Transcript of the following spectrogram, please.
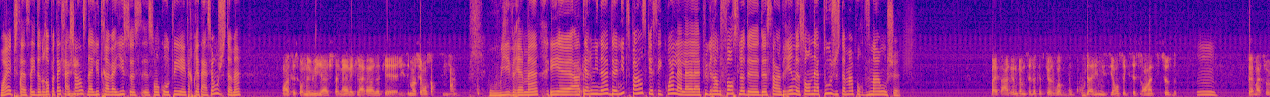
Ouais, puis ça, ça lui donnera peut-être la chance d'aller travailler ce- son côté interprétation, justement. Oui, c'est ce qu'on a vu hier, justement, avec Lara, là, que les émotions sont sorties. hein. Oui, vraiment. Et euh, en terminant, Denis, tu penses que c'est quoi la, la- la plus grande force là, de, de Sandrine, son atout, justement, pour dimanche? Ben, Sandrine, comme c'est là, qu'est-ce que je vois beaucoup dans l'émission, c'est que c'est son attitude Hmm. très mature.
